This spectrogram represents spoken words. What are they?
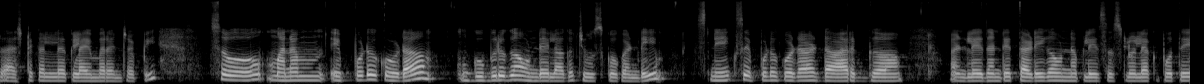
డ్రాస్టికల్ క్లైంబర్ అని చెప్పి. సో మనం ఎప్పుడు కూడా గుబురుగా ఉండేలాగా చూసుకోకండి. స్నేక్స్ ఎప్పుడు కూడా డార్క్గా అండ్ లేదంటే తడిగా ఉన్న ప్లేసెస్లో లేకపోతే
